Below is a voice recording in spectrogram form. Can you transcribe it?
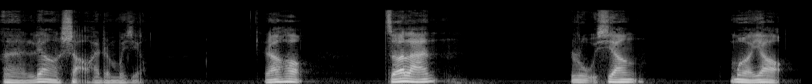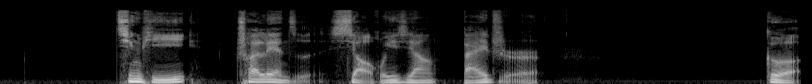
嗯，量少还真不行。然后，泽兰、乳香、没药、青皮、川链子、小茴香、白芷各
